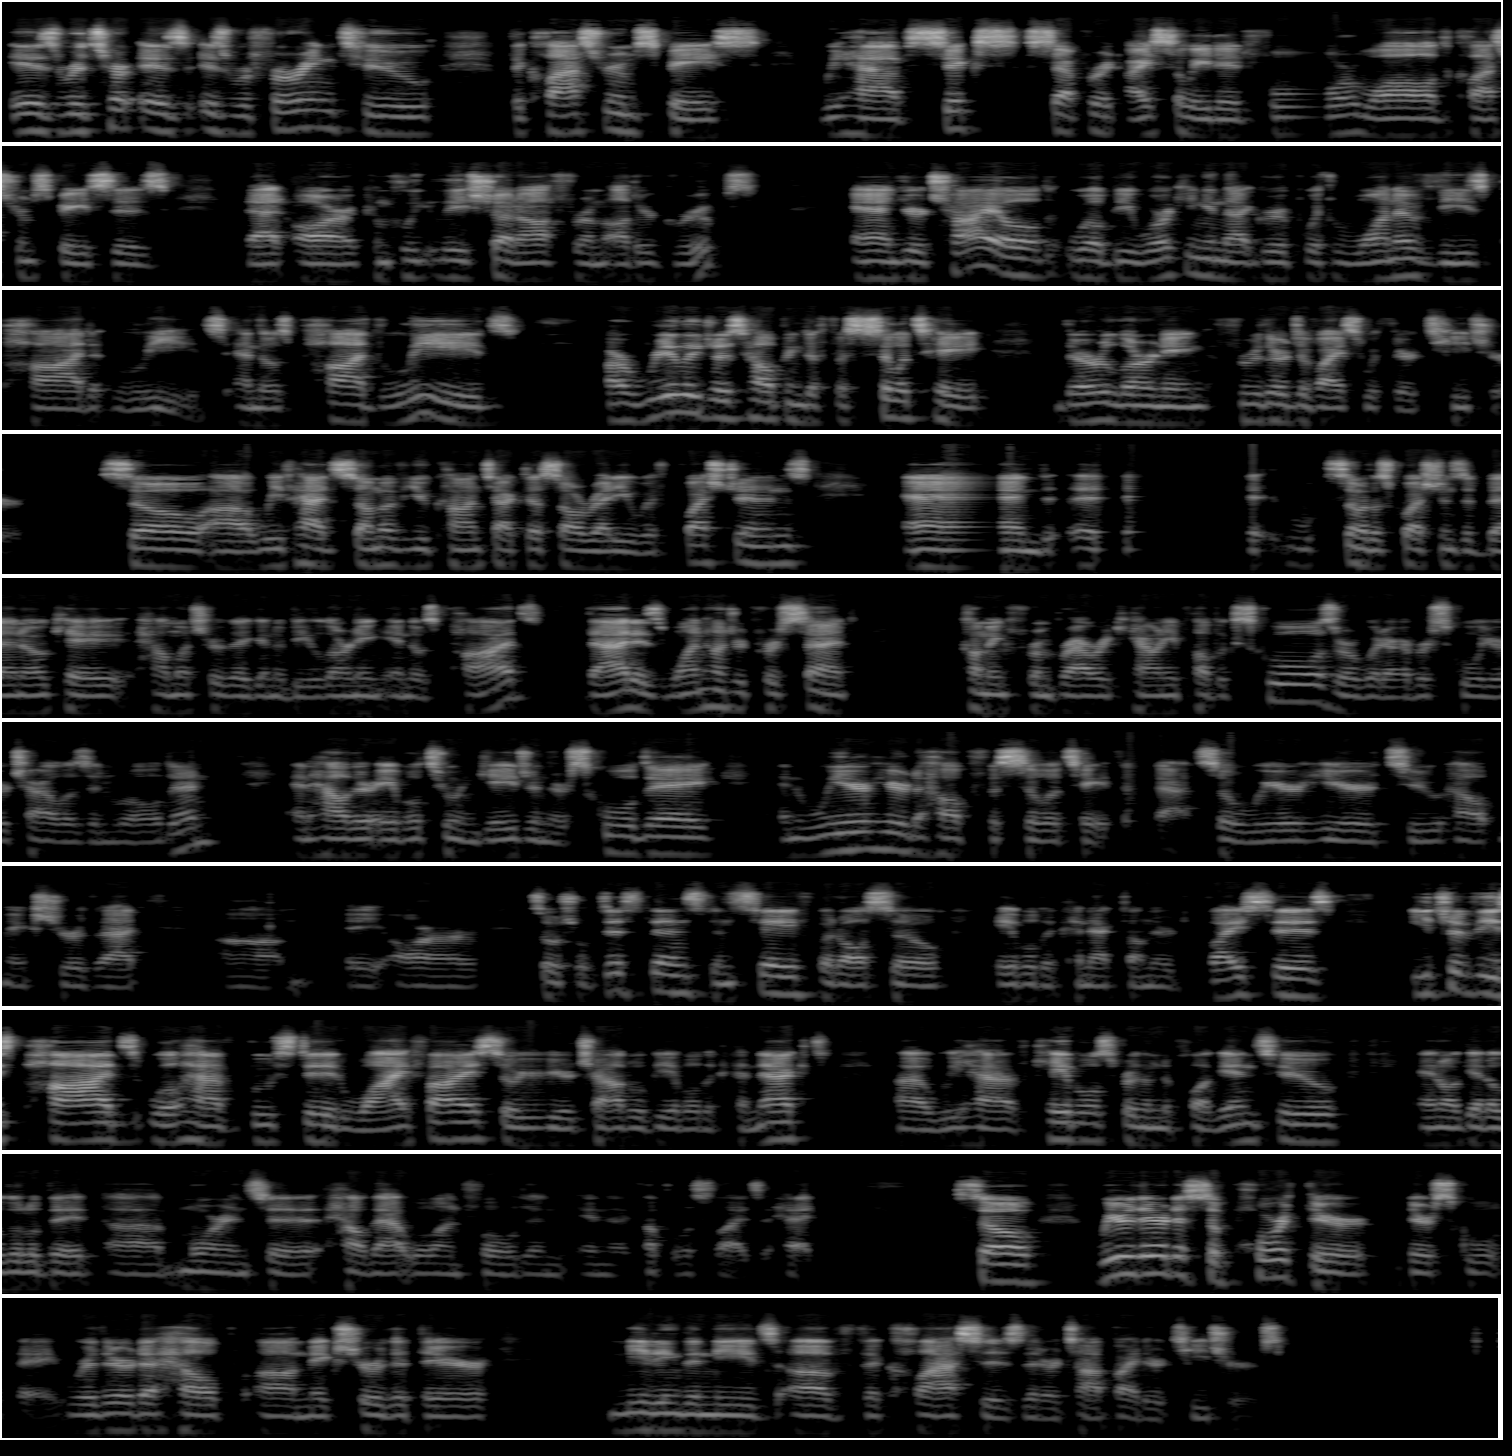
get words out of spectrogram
is, is, is referring to the classroom space we have six separate isolated four-walled classroom spaces that are completely shut off from other groups. And your child will be working in that group with one of these pod leads. And those pod leads are really just helping to facilitate their learning through their device with their teacher. So uh, we've had some of you contact us already with questions, and some of those questions have been, okay, how much are they going to be learning in those pods? That is 100% coming from Broward County Public Schools or whatever school your child is enrolled in, and how they're able to engage in their school day. And we're here to help facilitate that. So we're here to help make sure that um, they are social distanced and safe, but also able to connect on their devices. Each of these pods will have boosted Wi-Fi, so your child will be able to connect. Uh, we have cables for them to plug into, and I'll get a little bit uh, more into how that will unfold in, in a couple of slides ahead. So we're there to support their, their school day. We're there to help uh, make sure that they're meeting the needs of the classes that are taught by their teachers.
